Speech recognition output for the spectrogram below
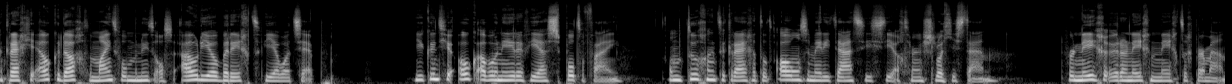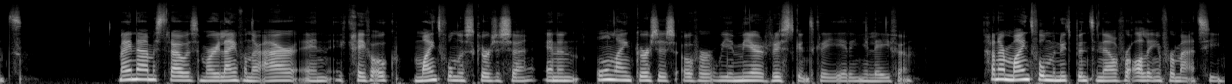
Dan krijg je elke dag de Mindful Minuut als audiobericht via WhatsApp. Je kunt je ook abonneren via Spotify om toegang te krijgen tot al onze meditaties die achter een slotje staan. Voor 9,99 euro per maand. Mijn naam is trouwens Marjolein van der Aar en ik geef ook mindfulness cursussen en een online cursus over hoe je meer rust kunt creëren in je leven. Ga naar mindfulminuut.nl voor alle informatie.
